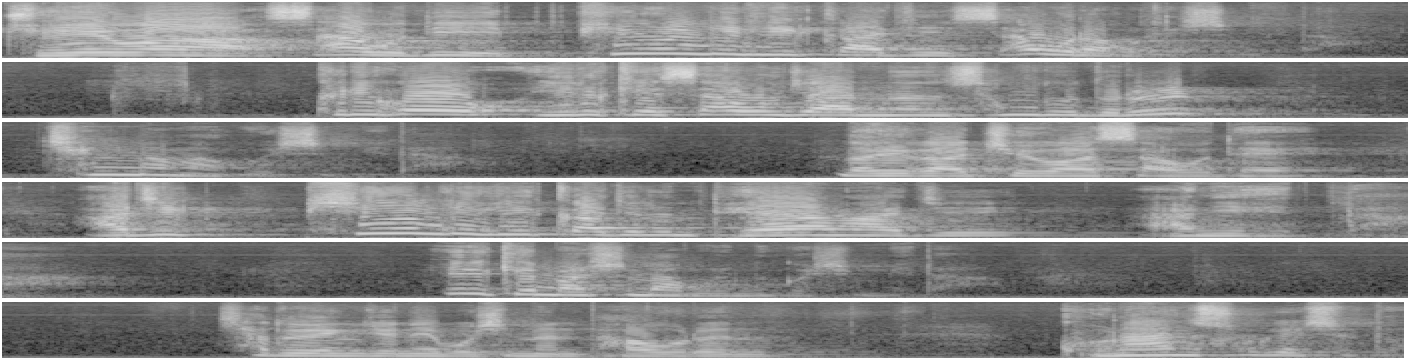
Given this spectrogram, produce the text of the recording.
죄와 싸우디 피 흘리기까지 싸우라고 했습니다. 그리고 이렇게 싸우지 않는 성도들을 책망하고 있습니다. 너희가 죄와 싸우되 아직 피 흘리기까지는 대항하지 아니했다. 이렇게 말씀하고 있는 것입니다. 사도행전에 보시면 바울은 고난 속에서도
